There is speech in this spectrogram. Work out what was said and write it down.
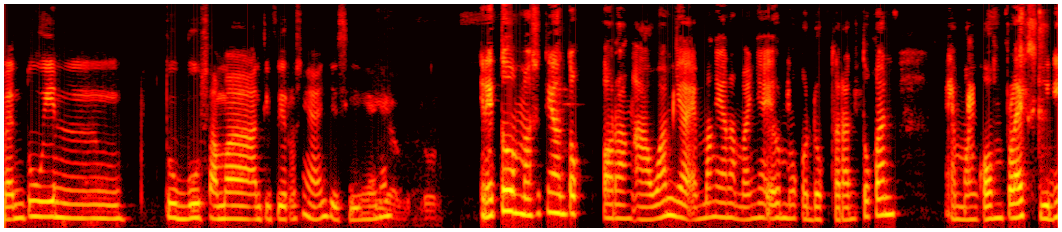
bantuin tubuh sama antivirusnya aja sih, ya kan? iya betul Ini tuh maksudnya untuk orang awam ya emang yang namanya ilmu kedokteran tuh kan emang kompleks jadi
